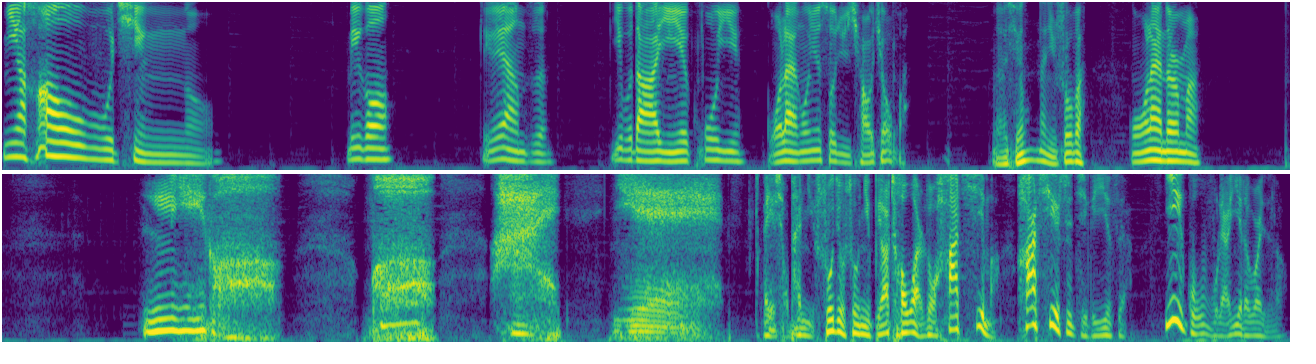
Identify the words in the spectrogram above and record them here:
你好无情哦。李哥，这个样子，你不答应也可以。过来，我跟你说句悄悄话。嗯，行，那你说吧。过来点儿嘛。李哥，我爱你。哎呀，小潘，你说就说，你不要朝我耳朵哈气嘛。哈气是几个意思呀？一股五粮液的味道。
